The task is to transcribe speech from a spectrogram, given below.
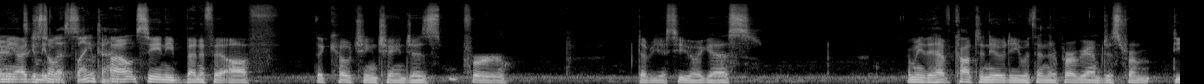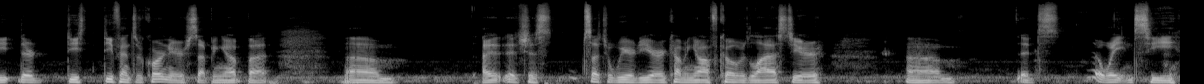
I mean, I just don't. less playing time. I don't see any benefit off the coaching changes for WSU. I guess. I mean, they have continuity within their program just from de- their de- defensive coordinator stepping up, but um, I, it's just such a weird year coming off COVID last year. Um, it's a wait and see,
